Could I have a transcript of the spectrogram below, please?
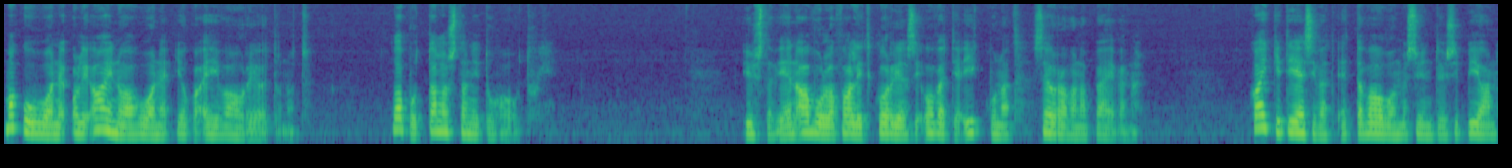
Makuuhuone oli ainoa huone, joka ei vaurioitunut. Loput talostani tuhoutui. Ystävien avulla Falit korjasi ovet ja ikkunat seuraavana päivänä. Kaikki tiesivät, että vauvamme syntyisi pian,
